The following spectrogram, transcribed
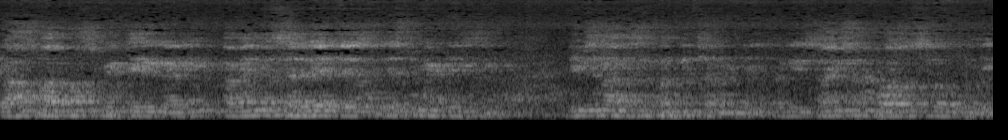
ట్రాన్స్ఫార్మర్స్ పెట్టేవి కానీ అవన్నీ సర్వే చేసి ఎస్టిమేట్ చేసి డివిజన్ ఆఫీస్కి పంపించామండి. అవి శాంక్షన్ ప్రాసెస్లో ఉంది.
